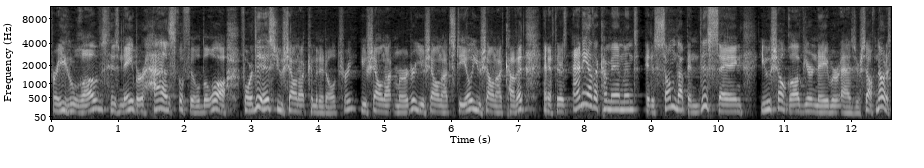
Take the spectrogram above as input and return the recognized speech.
For he who loves his neighbor has fulfilled the law. For this, you shall not commit adultery, you shall not murder, you shall not steal, you shall not covet. And if there's any other commandment, it is summed up in this saying, you shall love your neighbor as yourself. Notice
